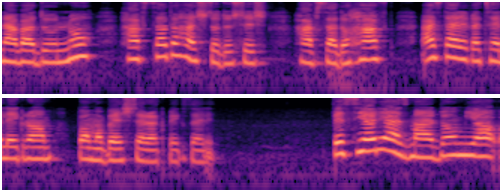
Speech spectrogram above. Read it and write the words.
99 786 707 از طریق تلگرام با ما به اشتراک بگذارید. بسیاری از مردم یا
